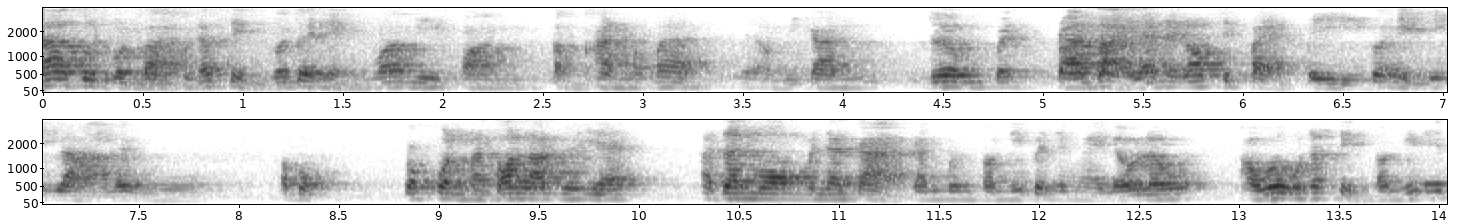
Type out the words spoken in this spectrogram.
ล่าสุดบทบาทคุณทักษิณก็จะเห็นว่ามีความสำคัญมากๆมีการ เริ่มเป็นปราศัยแล้วในรอบ 18 ปีก็เห็นลีลาเลยโอ้โหเขาบอกก็คนมาต้อนรับเยอะแยะ อาจารย์มองบรรยากาศการเมืองตอนนี้เป็นยังไง แล้วแล้ว power คุณทักษิณตอนนี้เอ๊ะ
